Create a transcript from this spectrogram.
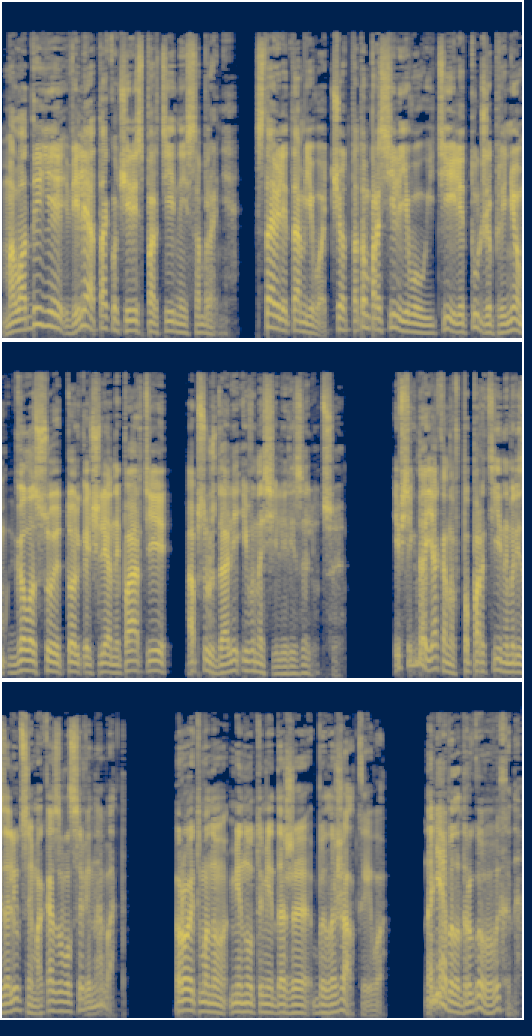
молодые вели атаку через партийные собрания. Ставили там его отчет, потом просили его уйти, или тут же при нем голосуют только члены партии, обсуждали и выносили резолюцию. И всегда Яконов по партийным резолюциям оказывался виноват. Ройтману минутами даже было жалко его. Но не было другого выхода.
